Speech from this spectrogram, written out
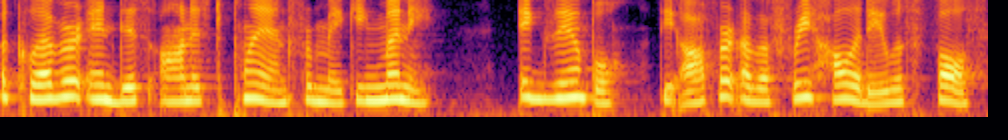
A clever and dishonest plan for making money. Example. The offer of a free holiday was false.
